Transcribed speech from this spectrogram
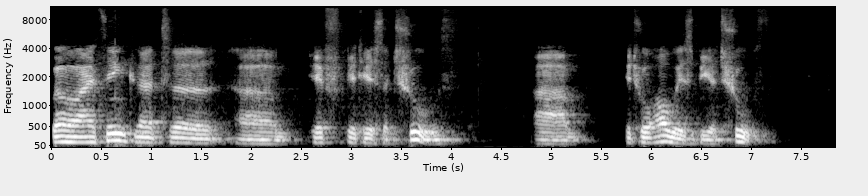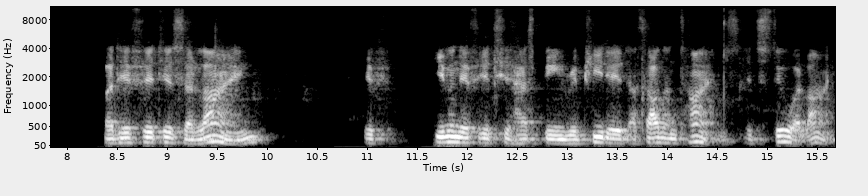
Well, I think that uh, um, if it is a truth, um, it will always be a truth. But if it is a lie, if even if it has been repeated a thousand times, it's still a lie.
